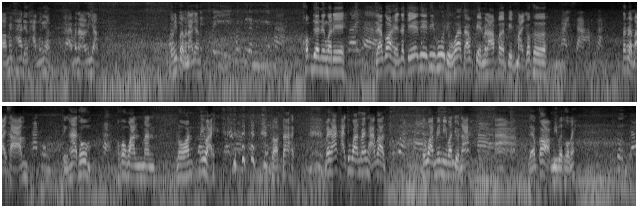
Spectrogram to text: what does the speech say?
าแม่ค้าเดี๋ยวถามตรงนี้ก่อนขายมานานหรือยังตอนนี้เปิดมานานยังสี่ครบเดือนหนึงเองค่ะ ครบเดือนหนึ่งพอดี ใช่ค่ะแล้วก็เห็นตะกี้ที่ที่พูดอยู่ว่าจะเปลี่ยนเวลาเปิดปิดใหม่ก็คือ บ่ายสามค่ะตั้งแต่บ่ายสามห้าทุ่มถึงห้าทุ่มค่ะเพราะกลางวันมันร้อนไม่ไหว ร้อนมากค่ะ ร้อนมากแม่ค้าขายทุกวันไหมถามก่อน ทุกวันค่ะทุกวันไม่มีวันหยุดนะ ค่ะอ่า แล้วก็มีเบอร์โทรไหมศูนย์เก้า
